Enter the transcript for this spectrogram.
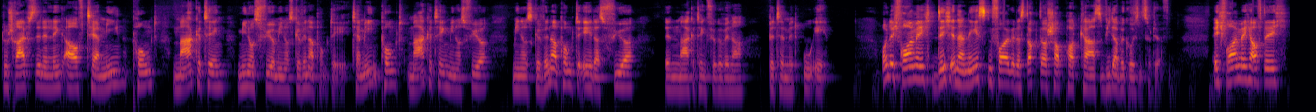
du schreibst dir den Link auf termin.marketing-für-gewinner.de. Termin.marketing-für-gewinner.de. Das für in Marketing für Gewinner bitte mit UE. Und ich freue mich, dich in der nächsten Folge des Dr. Shop Podcasts wieder begrüßen zu dürfen. Ich freue mich auf dich.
